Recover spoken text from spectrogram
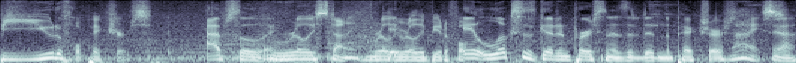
beautiful pictures. Absolutely. Really stunning. Really, It- really beautiful. It looks as good in person as it did in the pictures. Nice. Yeah.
